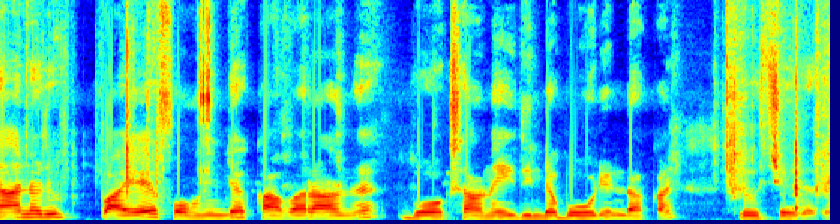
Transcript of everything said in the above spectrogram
ഞാനൊരു പഴയ ഫോണിന്റെ കവറാണ് ബോക്സാണ് ഇതിന്റെ ബോഡി ഉണ്ടാക്കാൻ യൂസ് ചെയ്തത്.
